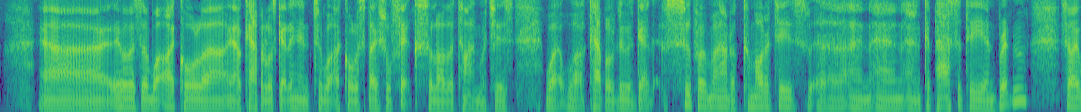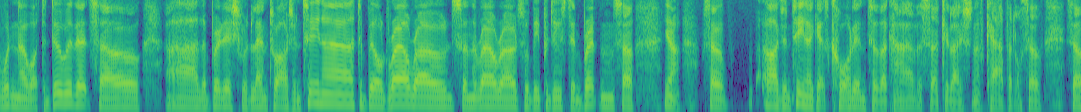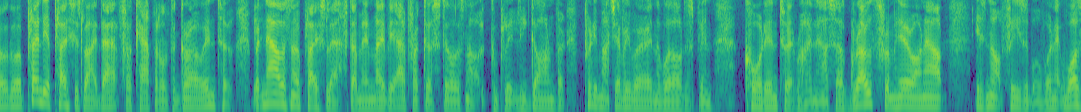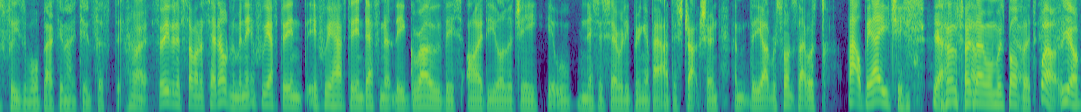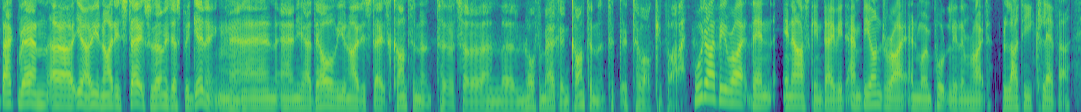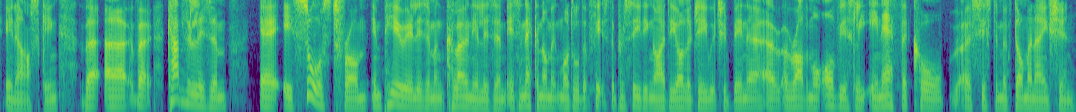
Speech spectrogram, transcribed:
Uh, it was a, what I call, uh, you know, capital is getting into what I call a spatial fix a lot of the time, which is what, what capital do is get a super amount of commodities uh, and, and, and capacity in Britain, so it wouldn't know what to do with it. So uh, the British would lend to Argentina to build railroads, and the railroads would be produced in Britain. So, you know, so Argentina gets caught into the kind of the circulation of capital. So, so there were plenty of places like that for capital to grow into. But now there's no place left. I mean, maybe Africa still is not completely gone, but pretty much everywhere in the world has been caught into it right now. So growth from here on out is not feasible when it was feasible back in 1850. Right. So even if someone had said, "Hold on a minute, if we have to in, if we have to indefinitely grow this ideology, it will necessarily bring about a destruction," and the uh, response to that was, that'll be ages. Yeah. so no one was bothered. Yeah. Well, you know, back then, uh, you know, United States was only just beginning, mm. and and you had the whole United States continent to sort of and the North American continent to, to occupy. Would I be right then in asking David, and beyond right, and more importantly than right, bloody clever in asking that uh, that capitalism uh, is sourced from imperialism and colonialism. It's an economic model that fits the preceding ideology, which had been a, a rather more obviously unethical uh, system of domination.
